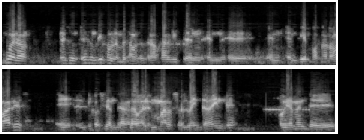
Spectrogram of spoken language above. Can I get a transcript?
Bueno, es un, es un disco que empezamos a trabajar viste en, en, eh, en, tiempos normales. Eh, el disco se entra a grabar en marzo del 2020. Obviamente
